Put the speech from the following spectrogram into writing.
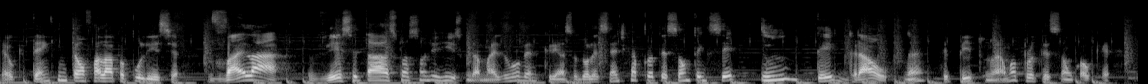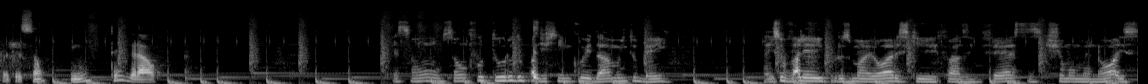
É o que tem que então falar para a polícia: vai lá, vê se está a situação de risco, ainda mais envolvendo criança e adolescente, que a proteção tem que ser integral, né? Repito, não é uma proteção qualquer, proteção integral. São, são o futuro do país, a gente tem que cuidar muito bem. Isso vale aí para os maiores que fazem festas, que chamam menores,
